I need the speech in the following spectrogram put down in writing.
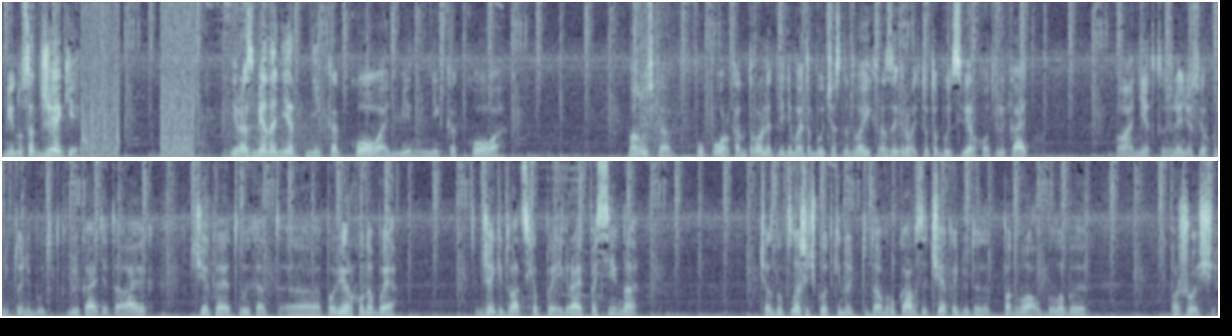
Минус от Джеки. И размена нет никакого. Мин никакого. Маруська в упор контролит. Видимо, это будет сейчас на двоих разыгрывать. Кто-то будет сверху отвлекать. А, нет, к сожалению, сверху никто не будет отвлекать. Это Авик. Чекает выход э, по верху на Б. Джеки 20 хп. Играет пассивно. Сейчас бы флешечку откинуть туда в рукав, зачекать вот этот подвал, было бы пожестче.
